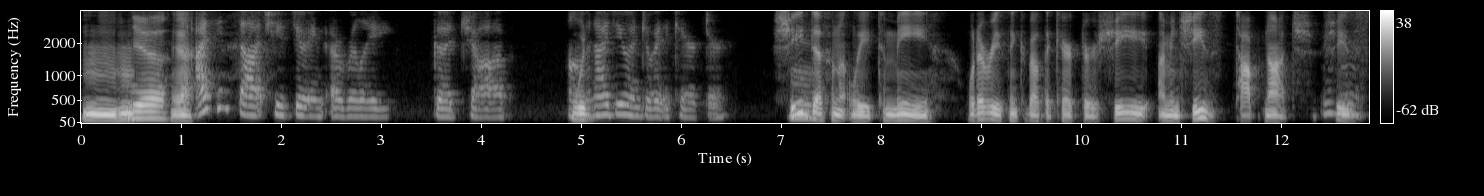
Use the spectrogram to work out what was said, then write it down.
hmm Yeah. yeah. I think that she's doing a really good job. Um, Would- and I do enjoy the character. She Mm. definitely, to me, whatever you think about the character, she, I mean, she's top notch. Mhm. She's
